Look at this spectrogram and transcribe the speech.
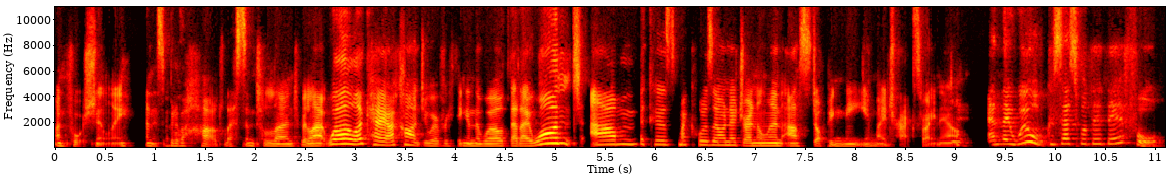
unfortunately. And it's a bit of a hard lesson to learn to be like, well, okay, I can't do everything in the world that I want um, because my cortisol and adrenaline are stopping me in my tracks right now. And they will because that's what they're there for.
